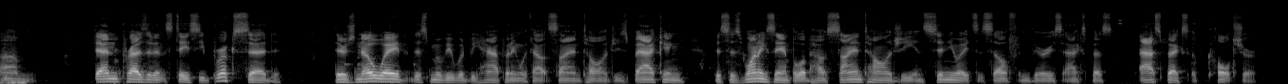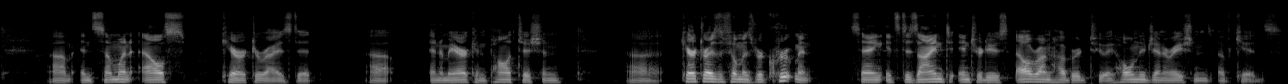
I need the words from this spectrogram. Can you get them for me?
Um, then President Stacy Brooks said, "There's no way that this movie would be happening without Scientology's backing. This is one example of how Scientology insinuates itself in various aspects aspects of culture." Um, and someone else characterized it. Uh, an American politician uh, characterized the film as recruitment, saying it's designed to introduce L. Ron Hubbard to a whole new generation of kids.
